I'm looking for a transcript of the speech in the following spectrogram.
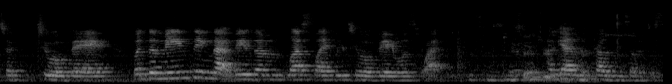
to, to obey. But the main thing that made them less likely to obey was what? Again, the presence of a dissenter.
